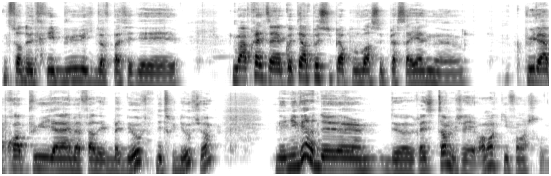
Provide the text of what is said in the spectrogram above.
une histoire de tribu qui doivent passer des... Bon après, c'est un côté un peu super pouvoir, super saiyan, euh, plus il apprend, plus il arrive à faire des bêtes de ouf, des trucs de ouf, tu vois. L'univers de, de Restorm, j'ai vraiment kiffant, je trouve.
